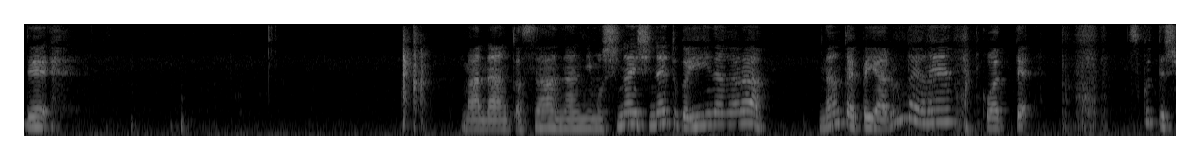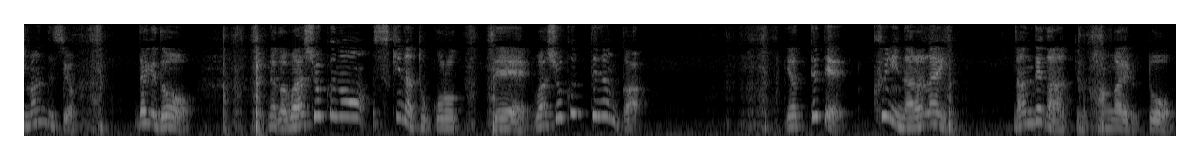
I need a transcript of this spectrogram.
でまあなんかさ何にもしないしないとか言いながらなんかやっぱりやるんだよね。こうやって。作ってしまうんですよ。だけどなんか和食の好きなところって和食ってなんかやってて苦にならない。なんでかなっていうのを考えると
